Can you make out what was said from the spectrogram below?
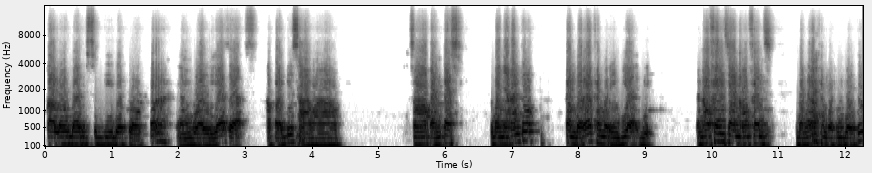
Kalau dari segi developer yang gue lihat ya apalagi sama sama Pentes kebanyakan tuh vendornya vendor India gitu no offense ya no offense kebanyakan yeah. vendor India itu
